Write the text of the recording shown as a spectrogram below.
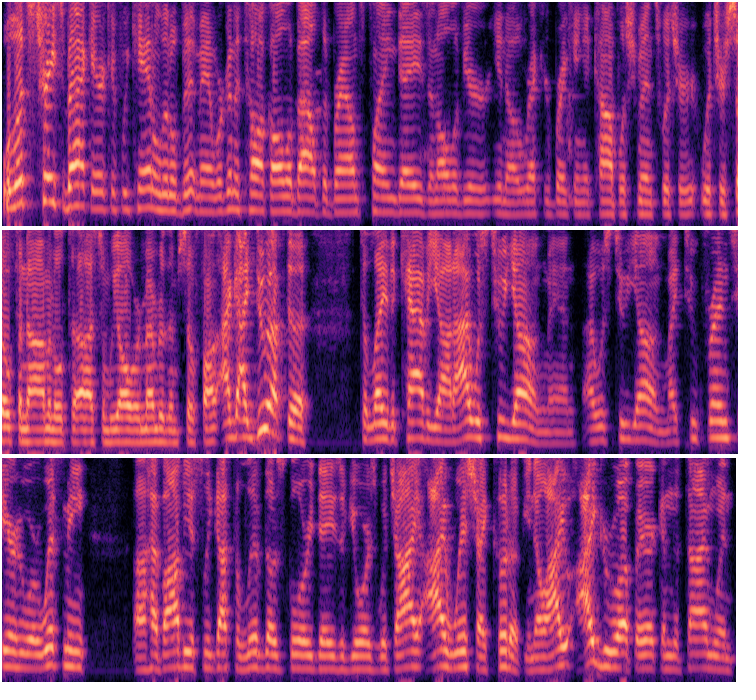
Well, let's trace back, Eric, if we can, a little bit, man. We're going to talk all about the Browns playing days and all of your, you know, record-breaking accomplishments, which are which are so phenomenal to us, and we all remember them so fond. I, I do have to to lay the caveat. I was too young, man. I was too young. My two friends here who are with me uh, have obviously got to live those glory days of yours, which I I wish I could have. You know, I I grew up, Eric, in the time when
